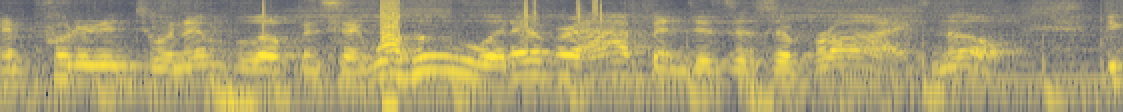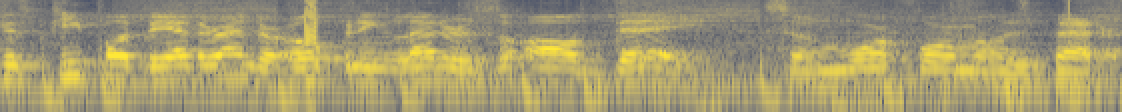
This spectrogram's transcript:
and put it into an envelope and say, woohoo, whatever happens, it's a surprise. No, because people at the other end are opening letters all day, so more formal is better.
